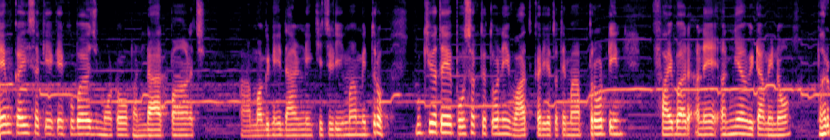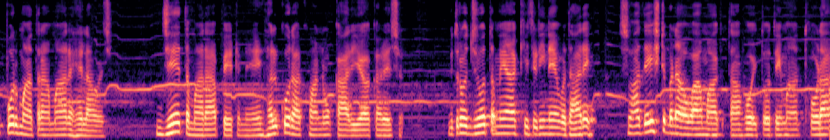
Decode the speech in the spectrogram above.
એમ કહી શકીએ કે ખૂબ જ મોટો ભંડાર પણ છે. આ મગની દાળની ખીચડીમાં મિત્રો, મુખ્યત્વે પોષક તત્વોની વાત કરીએ તો તેમાં પ્રોટીન ફાઇબર અને અન્ય વિટામિનો ભરપૂર માત્રામાં રહેલા હોય છે, જે તમારા પેટને હલકું રાખવાનું કાર્ય કરે છે. મિત્રો, જો તમે આ ખીચડીને વધારે સ્વાદિષ્ટ બનાવવા માંગતા હોય તો તેમાં થોડા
